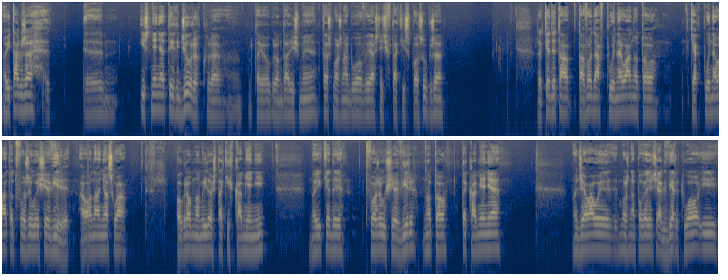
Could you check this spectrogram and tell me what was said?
No i także y, istnienie tych dziur, które tutaj oglądaliśmy, też można było wyjaśnić w taki sposób, że, że kiedy ta, ta woda wpłynęła, no to jak płynęła, to tworzyły się wiry, a ona niosła ogromną ilość takich kamieni. No i kiedy tworzył się wir, no to te kamienie no, działały, można powiedzieć, jak wiertło i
